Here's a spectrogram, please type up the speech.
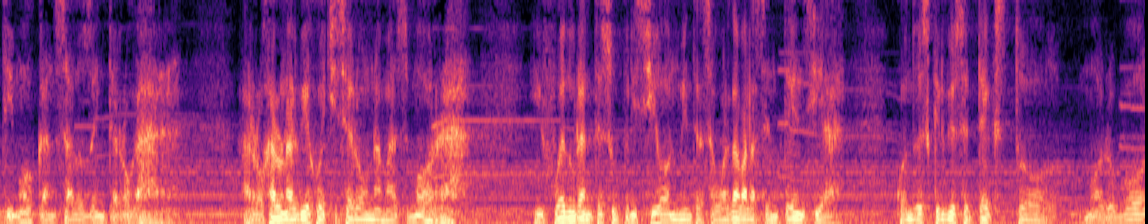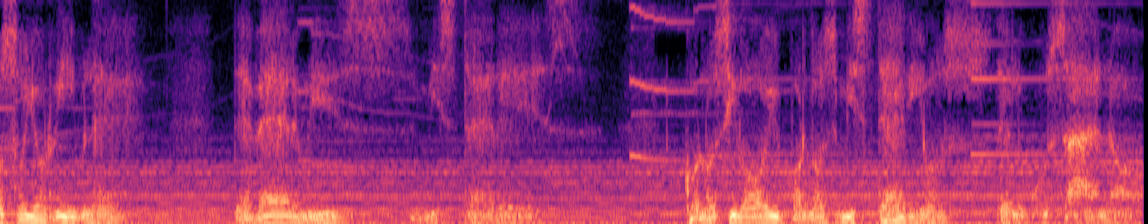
último, cansados de interrogar, arrojaron al viejo hechicero a una mazmorra y fue durante su prisión, mientras aguardaba la sentencia, cuando escribió ese texto morboso y horrible de Vermis Misteris, conocido hoy por los misterios del gusano.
